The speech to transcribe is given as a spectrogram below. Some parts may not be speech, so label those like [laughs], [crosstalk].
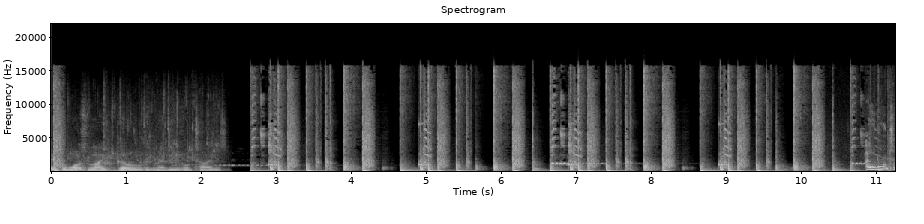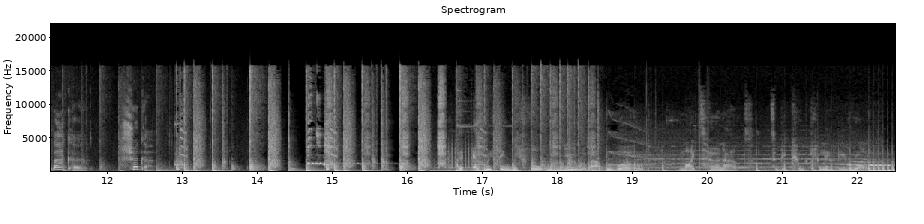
Paper was like gold in medieval times. Oh, not tobacco, sugar. That everything we thought we knew about the world might turn out to be completely wrong.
